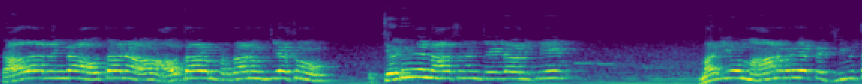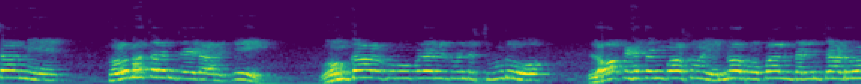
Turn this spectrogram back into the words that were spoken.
సాధారణంగా అవతారం అవతారం ప్రధాన ఉద్దేశం చెడుని నాశనం చేయడానికి మరియు మానవుడి యొక్క జీవితాన్ని సులభతరం చేయడానికి. ఓంకార స్వరూపుడైనటువంటి శివుడు లోకహితం కోసం ఎన్నో రూపాలను ధరించాడు.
